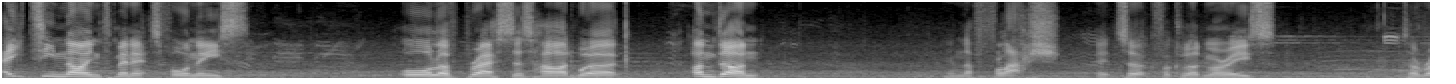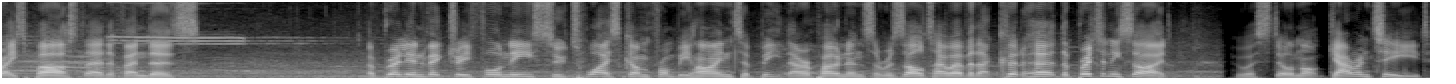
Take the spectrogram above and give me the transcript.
89th minute for Nice. All of Brest's hard work undone in the flash it took for Claude Maurice to race past their defenders. A brilliant victory for Nice, who twice come from behind to beat their opponents. A result, however, that could hurt the Brittany side, who are still not guaranteed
